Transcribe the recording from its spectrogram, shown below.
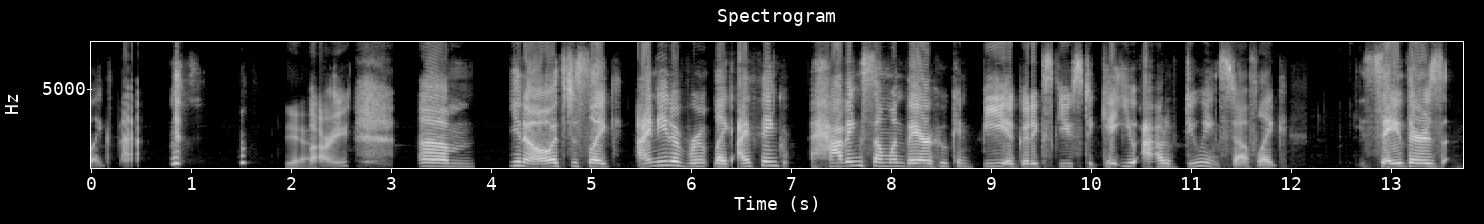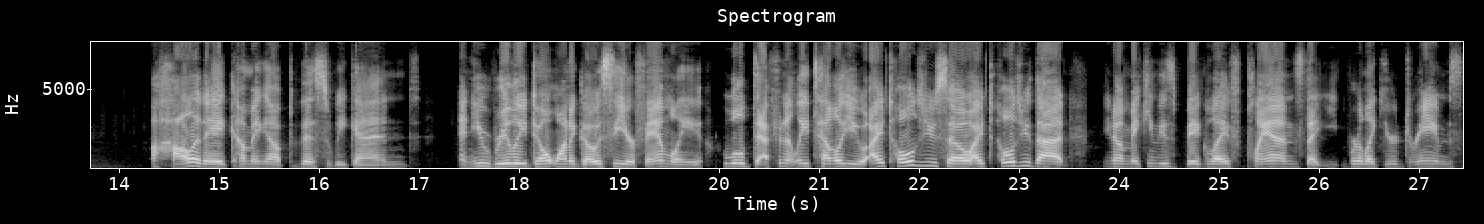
like that. Yeah. sorry um you know it's just like i need a room like i think having someone there who can be a good excuse to get you out of doing stuff like say there's a holiday coming up this weekend and you really don't want to go see your family who will definitely tell you i told you so i told you that you know making these big life plans that were like your dreams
